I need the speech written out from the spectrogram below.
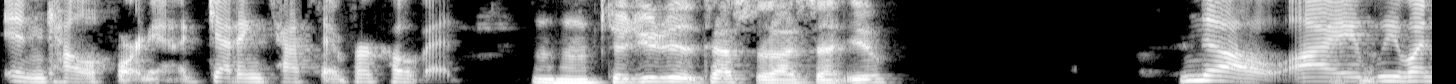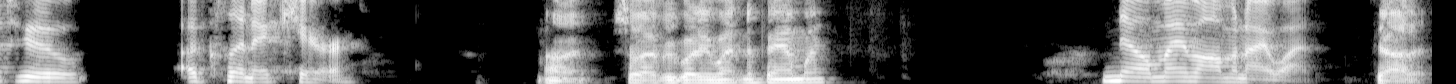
in California getting tested for COVID. Mm-hmm. Did you do the test that I sent you? No, I, okay. we went to a clinic here. All right. So everybody went in the family? No, my mom and I went. Got it.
